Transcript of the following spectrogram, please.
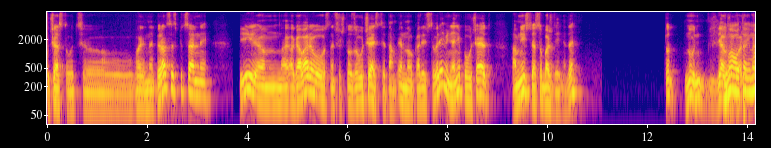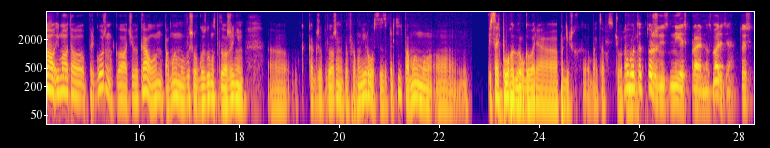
участвовать э, в военной операции специальной. И э, оговаривалось, значит, что за участие там энного количества времени они получают амнистию освобождения, да? Тут, ну, я и, мало, говорю, и, мало, и мало того, Пригожин, глава ЧВК, он, по-моему, вышел в Госдуму с предложением, э, как же предложение это формулировалось, запретить, по-моему, э, писать плохо, грубо говоря, о погибших бойцах с ЧВК. Ну, вот это тоже не, не есть правильно. Смотрите, то есть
